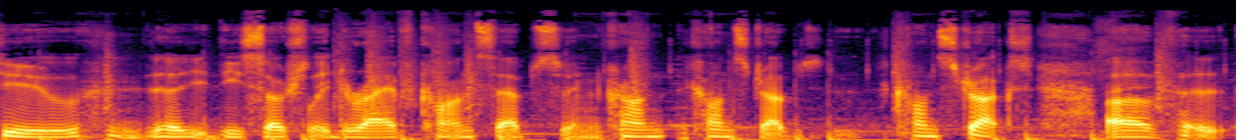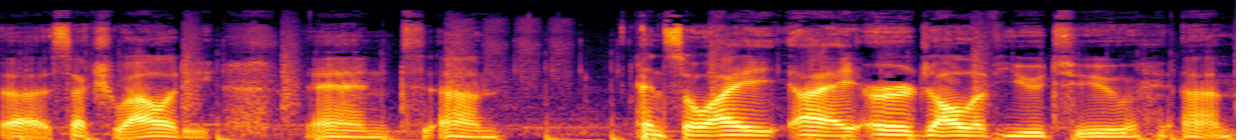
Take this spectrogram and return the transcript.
to the these socially derived concepts and con- constructs constructs of uh, sexuality, and um, and so I, I urge all of you to um,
